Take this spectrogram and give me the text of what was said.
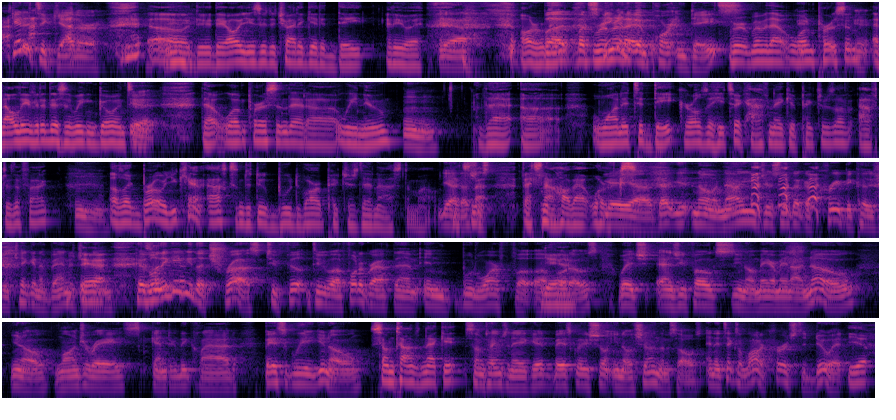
get it together. oh, dude, they all use it to try to get a date. Anyway, Yeah, oh, remember, but but speaking remember of that, important dates, remember that one person, Yeah. and I'll leave it at this, and we can go into Yeah. it. That one person that uh, we knew. Mm-hmm. That uh, wanted to date girls that he took half naked pictures of after the fact. Mm-hmm. I was like, bro, you can't ask them to do boudoir pictures then ask them out. Yeah, that's, that's not just- that's not how that works. Yeah, yeah. That, you- no, now you just look like a creep because you're taking advantage of Yeah. them. Because when they gave you the trust to fil- to uh, photograph them in boudoir pho- uh, Yeah. photos, which, as you folks, you know, may or may not know, you know, lingerie, scantily clad, basically, you know, Sometimes naked. sometimes naked, basically, show, you know, showing themselves, and it takes a lot of courage to do it. Yep.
